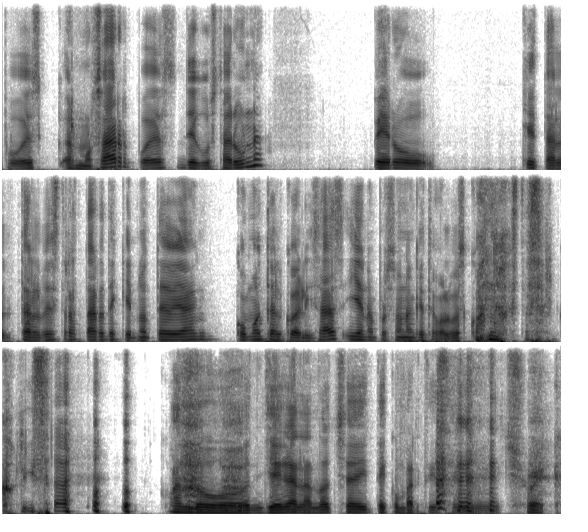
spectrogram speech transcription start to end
puedes almorzar, puedes degustar una, pero que tal, tal vez tratar de que no te vean cómo te alcoholizas y en la persona que te vuelves cuando estás alcoholizado. cuando llega la noche y te convertís en Shrek.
